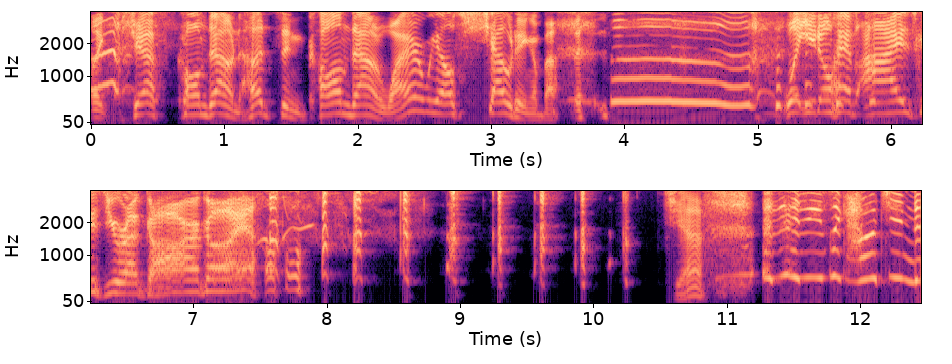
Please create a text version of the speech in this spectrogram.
Like, Jeff, calm down. Hudson, calm down. Why are we all shouting about this? what, you don't have eyes because you're a gargoyle? Jeff. And then he's like, How'd you know,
